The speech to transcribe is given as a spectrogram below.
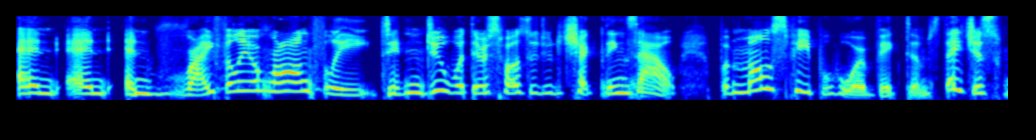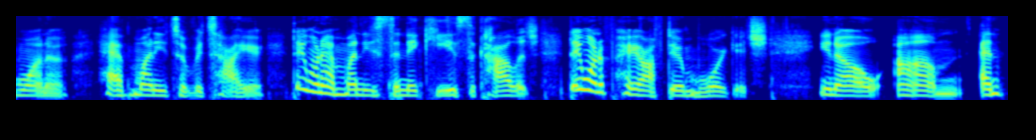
and and and rightfully or wrongfully didn't do what they're supposed to do to check things out. But most people who are victims, they just want to have money to retire. They want to have money to send their kids to college. They want to pay off their mortgage, you know. Um, and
